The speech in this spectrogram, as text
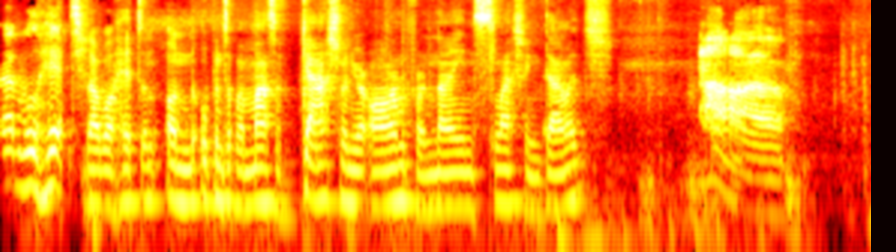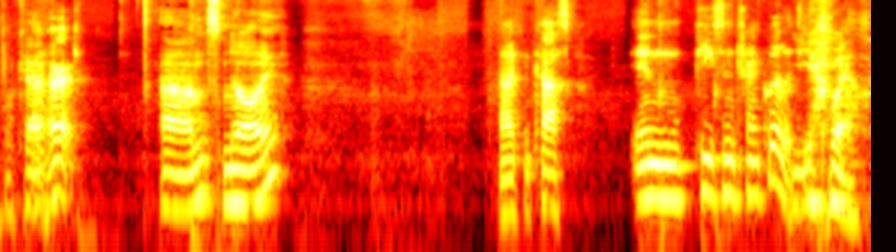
That will hit. That will hit and, and opens up a massive gash on your arm for nine slashing damage. Ah, Okay. that hurt. And now, Now I can cast in peace and tranquility. yeah, well,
